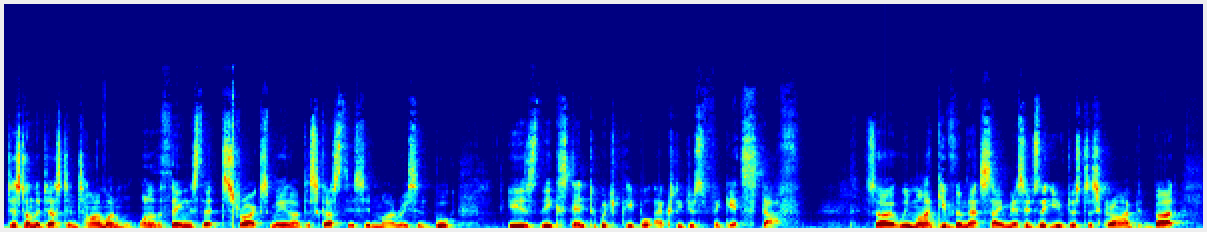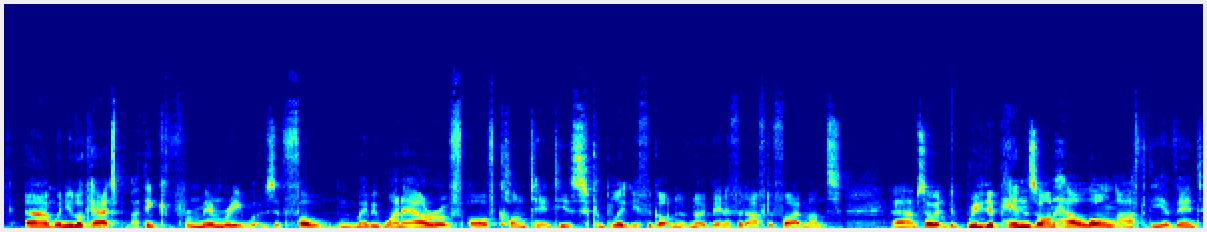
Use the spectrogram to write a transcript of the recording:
just on the just in time one, one of the things that strikes me, and I've discussed this in my recent book, is the extent to which people actually just forget stuff. So we might give them that same message that you've just described, but um, when you look at, I think from memory, was it for maybe one hour of, of content is completely forgotten of no benefit after five months. Um, so it de- really depends on how long after the event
